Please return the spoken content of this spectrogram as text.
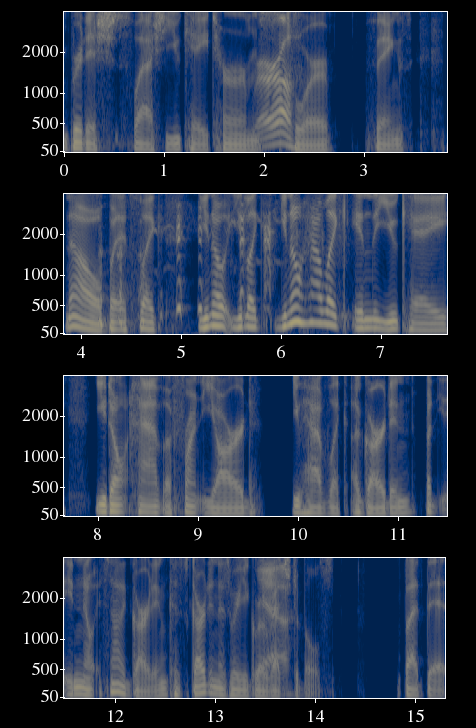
British slash UK terms Rural. for things. No, but it's like you know you like you know how like in the UK you don't have a front yard. You have like a garden, but you know it's not a garden because garden is where you grow Yeah. vegetables but the,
